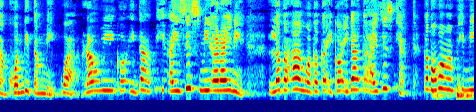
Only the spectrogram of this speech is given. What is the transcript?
กับคนที่ตำหนิว่า เรามีกออิดามีไอซิสมีอะไรนี่ แล้วก็อ้างว่าก็กอกอิดากับไอซิสเนี่ย ก็บอกว่ามันมี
